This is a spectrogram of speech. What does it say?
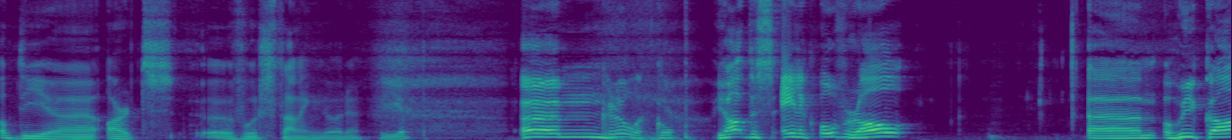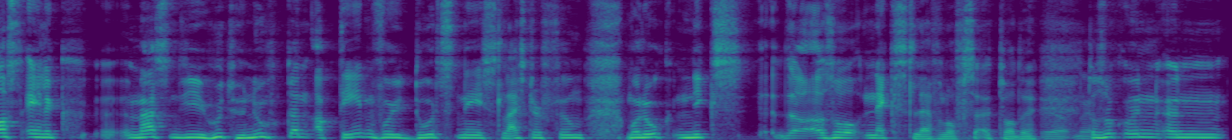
op die eh, art eh, voorstelling door. hè. Yep. Ehm, Krullenkop. ja, dus eigenlijk overal ehm, een goede cast. Eigenlijk eh, mensen die goed genoeg kunnen acteren voor je doorsnee slasherfilm. Maar ook niks, zo next level of zo. Het nee. Dat is ook een... een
